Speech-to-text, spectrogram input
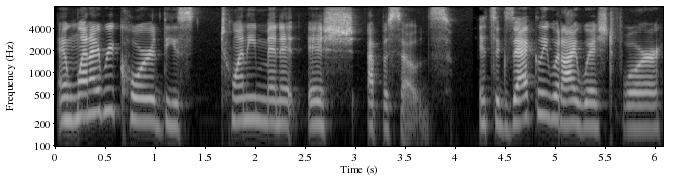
and when I record these 20 minute ish episodes. It's exactly what I wished for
